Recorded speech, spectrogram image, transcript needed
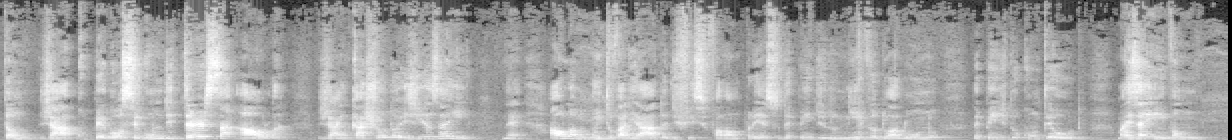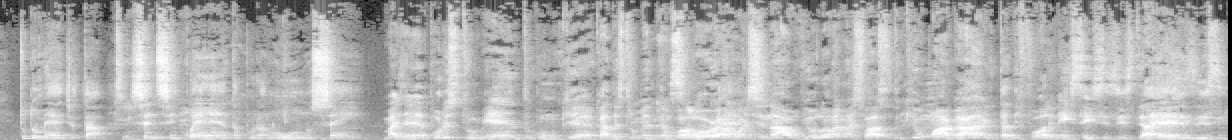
Então já pegou segunda e terça aula, já encaixou dois dias aí. Né? Aula muito variada, é difícil falar um preço, depende do nível do aluno, depende do conteúdo. Mas aí, vamos, tudo média, tá? Sim. 150 por aluno, 100. Mas é por instrumento, como que é? Cada instrumento tem um Menção, valor. Ah, é. vou ensinar um violão é mais fácil do que uma gaita de fole. Nem sei se existe. Ah, é, existe.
